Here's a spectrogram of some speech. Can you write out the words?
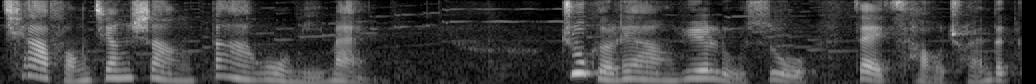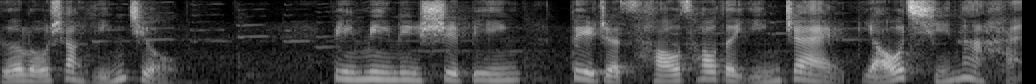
恰逢江上大雾弥漫，诸葛亮约鲁肃在草船的阁楼上饮酒，并命令士兵对着曹操的营寨摇旗呐喊。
